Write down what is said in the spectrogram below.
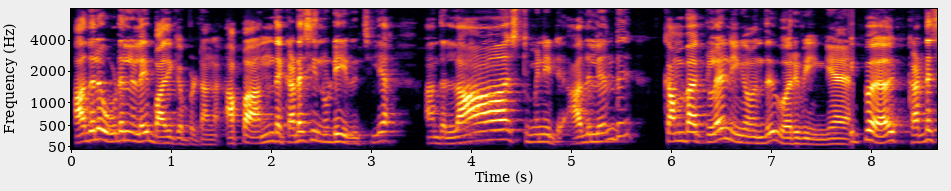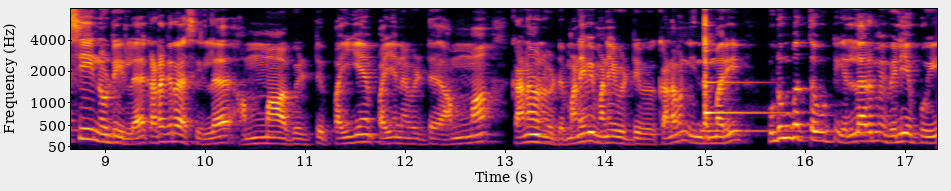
அதில் உடல்நிலை பாதிக்கப்பட்டாங்க. அப்போ அந்த கடைசி நொடி இருந்துச்சு இல்லையா? அந்த லாஸ்ட் மினிட் அதுலேருந்து கம்பேக்கில் நீங்கள் வந்து வருவீங்க. இப்போ கடைசி நொடியில் கடகராசியில் அம்மா விட்டு பையன் பையனை விட்டு அம்மா கணவனை விட்டு மனைவி மனைவி விட்டு கணவன் இந்த மாதிரி குடும்பத்தை விட்டு எல்லாருமே வெளியே போய்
